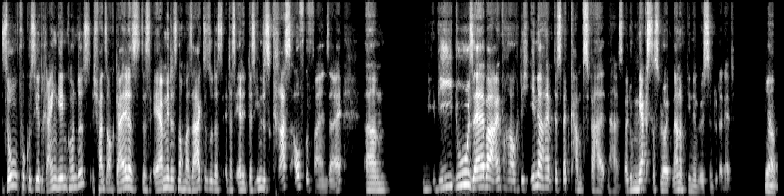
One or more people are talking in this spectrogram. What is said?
so fokussiert reingehen konntest. Ich fand es auch geil, dass, dass er mir das nochmal sagte, so dass, dass, er, dass ihm das krass aufgefallen sei, ähm, wie du selber einfach auch dich innerhalb des Wettkampfs verhalten hast, weil du merkst das Leuten an, ob die nervös sind oder nicht. Ja,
